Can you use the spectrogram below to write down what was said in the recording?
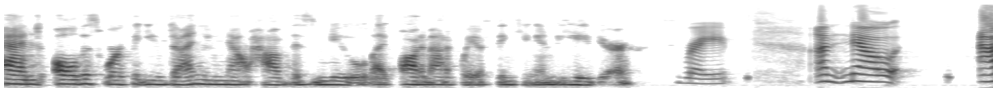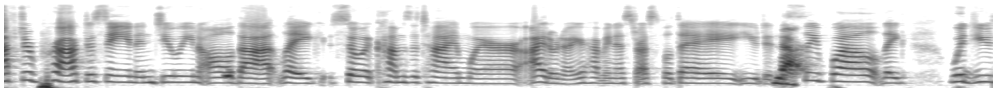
And all this work that you've done you now have this new like automatic way of thinking and behavior. Right. Um now after practicing and doing all that, like, so it comes a time where I don't know, you're having a stressful day, you didn't yeah. sleep well. Like, would you,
